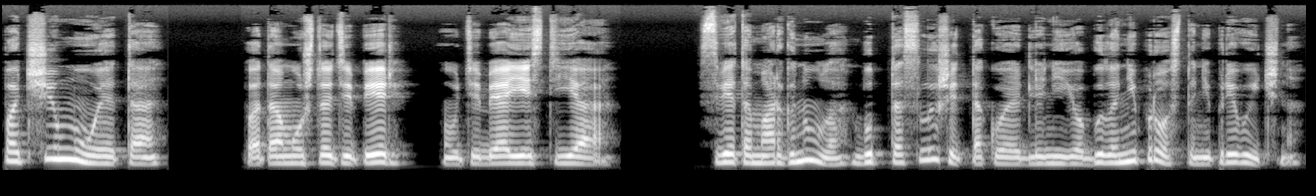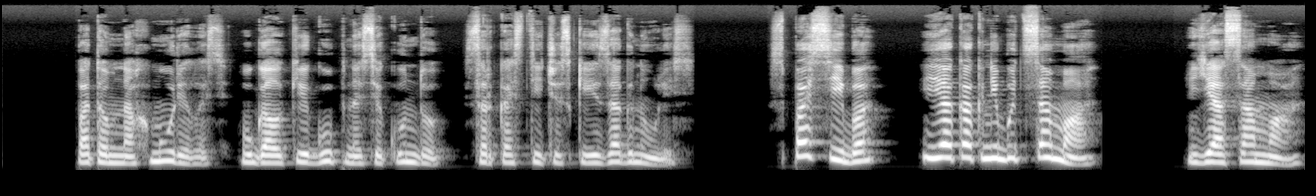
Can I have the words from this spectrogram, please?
"Почему это?" "Потому что теперь у тебя есть я. Света моргнула, будто слышать такое для нее было не просто непривычно. Потом нахмурилась, уголки губ на секунду саркастически изогнулись. Спасибо, я как-нибудь сама. Я сама.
